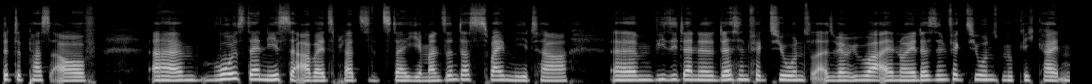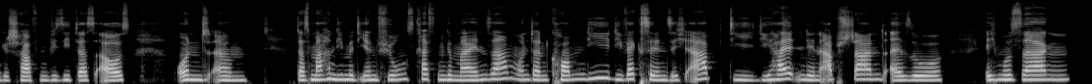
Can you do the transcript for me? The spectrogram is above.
bitte pass auf. Ähm, wo ist der nächste Arbeitsplatz? Sitzt da jemand? Sind das zwei Meter? Ähm, wie sieht deine Desinfektions, also wir haben überall neue Desinfektionsmöglichkeiten geschaffen. Wie sieht das aus? Und ähm, das machen die mit ihren Führungskräften gemeinsam und dann kommen die, die wechseln sich ab, die, die halten den Abstand. Also ich muss sagen,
